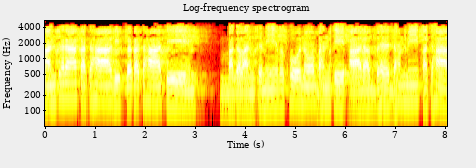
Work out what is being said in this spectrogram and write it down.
අන්තරා කතහා විප්පකතහාති භගවන්තමේව කෝනෝ බන්තේ ආරබ්බ ධම්මේ කතහා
